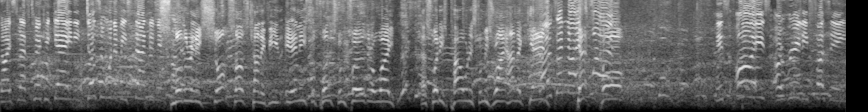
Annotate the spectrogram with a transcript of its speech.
Nice left hook again. He doesn't want to be standing in front Smothering of him. his shots, Ozcan. If he, he needs to punch from further away, that's where his power is from his right hand again. That was a nice Gets one. caught. His eyes are really fuzzy.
